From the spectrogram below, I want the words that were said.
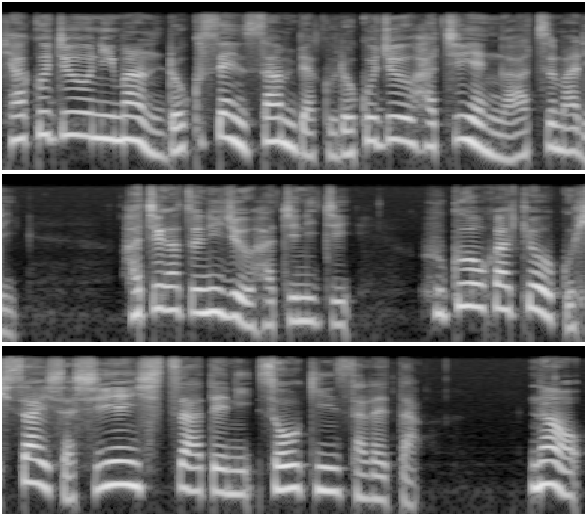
112万6368円が集まり8月28日福岡教区被災者支援室宛てに送金された。なお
